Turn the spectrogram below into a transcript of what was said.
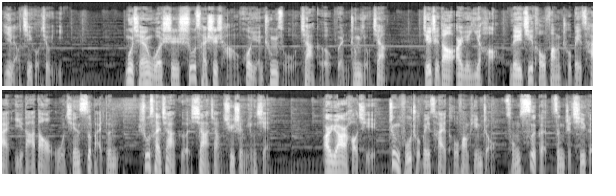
医疗机构就医。目前，我市蔬菜市场货源充足，价格稳中有降。截止到二月一号，累计投放储备菜已达到五千四百吨，蔬菜价格下降趋势明显。二月二号起，政府储备菜投放品种从四个增至七个，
